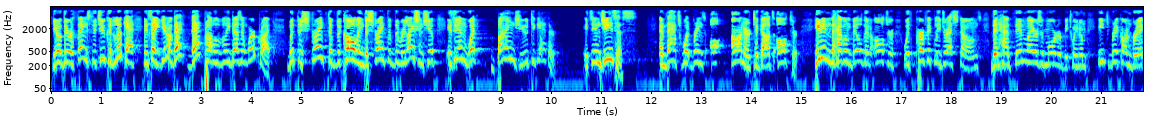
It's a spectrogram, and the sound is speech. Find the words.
You know, there are things that you could look at and say, you know, that, that probably doesn't work right. But the strength of the calling, the strength of the relationship is in what binds you together. It's in Jesus. And that's what brings honor to God's altar. He didn't have them build an altar with perfectly dressed stones that had thin layers of mortar between them, each brick on brick,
